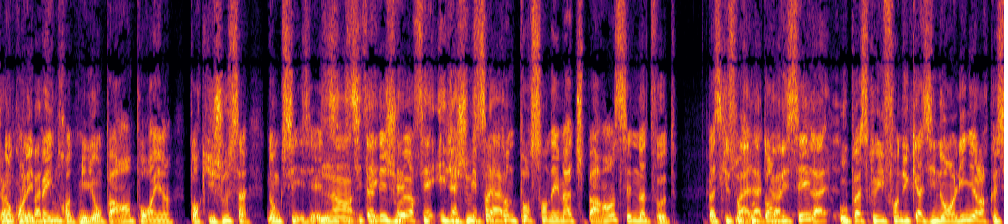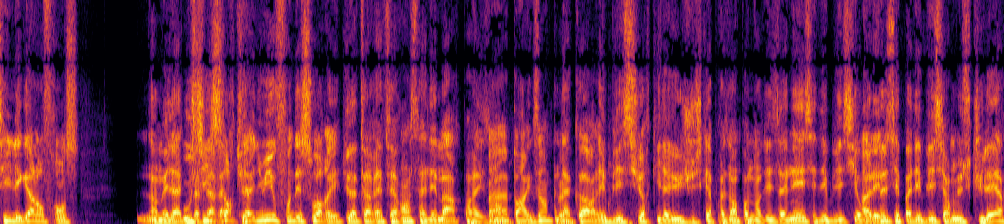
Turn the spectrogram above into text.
Donc on les paye tout. 30 millions par an pour rien, pour qu'ils jouent ça. Donc si, si, Non, si t'as des joueurs qui jouent inacceptable. 50% des matchs par an, c'est de notre faute. Parce qu'ils sont Bah, tout là, le temps blessés là- ou parce qu'ils font du casino en ligne alors que c'est illégal en France. Non, mais là, Ou s'ils sortent tu la nuit ou font des soirées. Tu vas faire référence à Neymar, par exemple. Bah, par exemple. D'accord, les blessures qu'il a eues jusqu'à présent pendant des années, c'est des blessures Allez. osseuses, c'est pas des blessures musculaires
